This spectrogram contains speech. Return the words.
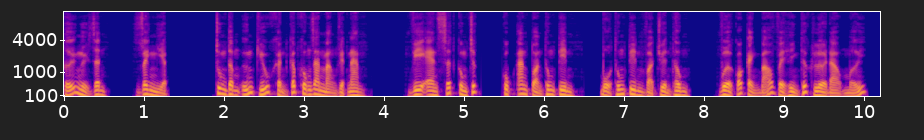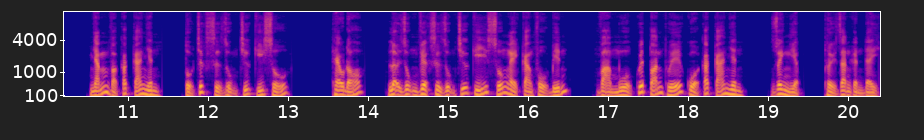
tới người dân, doanh nghiệp. Trung tâm ứng cứu khẩn cấp không gian mạng Việt Nam, VNSET công chức, Cục An toàn thông tin, Bộ Thông tin và Truyền thông vừa có cảnh báo về hình thức lừa đảo mới nhắm vào các cá nhân, tổ chức sử dụng chữ ký số. Theo đó, lợi dụng việc sử dụng chữ ký số ngày càng phổ biến và mùa quyết toán thuế của các cá nhân, doanh nghiệp, thời gian gần đây,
